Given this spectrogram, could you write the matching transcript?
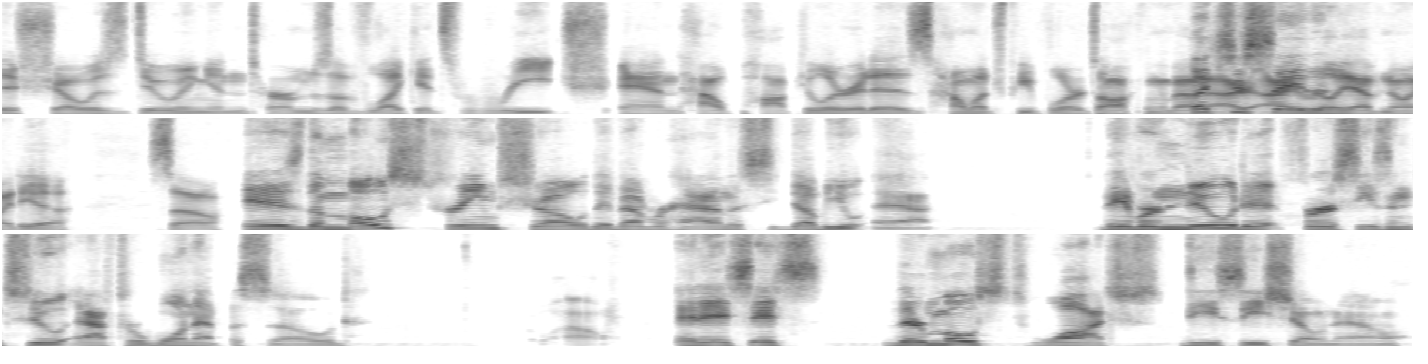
this show is doing in terms of like its reach and how popular it is, how much people are talking about Let's it. just I, say I really have no idea. So It is the most streamed show they've ever had on the CW app. They renewed it for season two after one episode, wow. and it's it's their most watched DC show now.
